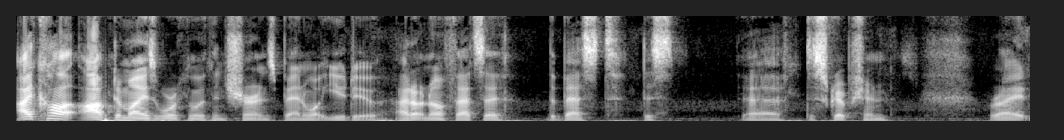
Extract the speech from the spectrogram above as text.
I call it optimize working with insurance, Ben. What you do. I don't know if that's a the best dis, uh, description, right?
